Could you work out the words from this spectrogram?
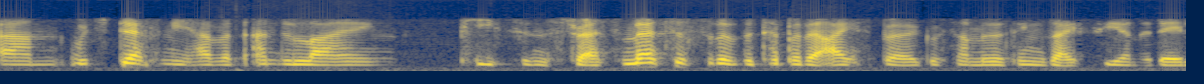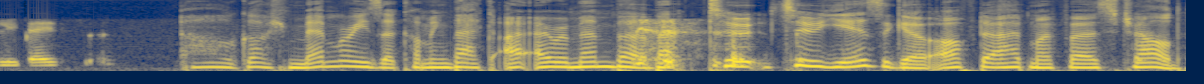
um, which definitely have an underlying piece in stress. And that's just sort of the tip of the iceberg of some of the things I see on a daily basis. Oh gosh, memories are coming back. I, I remember about two two years ago, after I had my first child,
